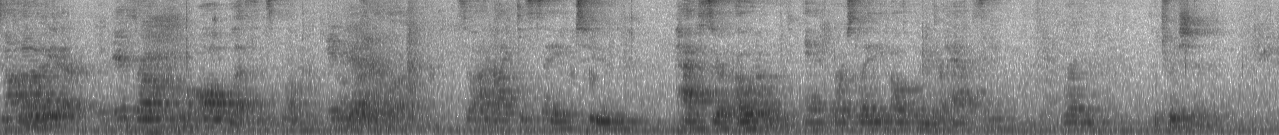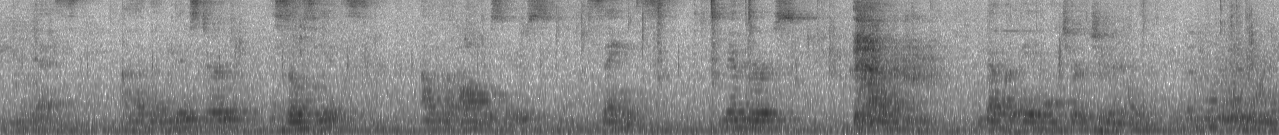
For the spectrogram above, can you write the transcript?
to God. From whom all blessings flow. So I'd like to say to Pastor Odom and First Lady Odom in their absence, Reverend Patricia, yes, uh, the minister, associates, other officers, saints, members, uh, Bethel in Church, good morning.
